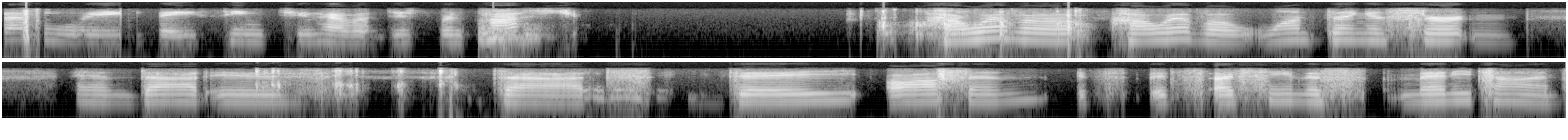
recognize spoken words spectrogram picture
suddenly they seem to have a different posture. However, however, one thing is certain, and that is that they often it's it's I've seen this many times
